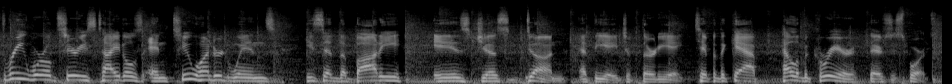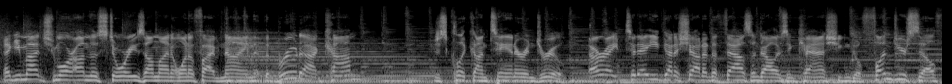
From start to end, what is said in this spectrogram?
three World Series titles, and 200 wins. He said the body is just done at the age of 38. Tip of the cap, hell of a career. There's your sports. Thank you much. More on the stories online at 1059thebrew.com. Just click on Tanner and Drew. All right, today you got a shot at $1,000 in cash. You can go fund yourself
